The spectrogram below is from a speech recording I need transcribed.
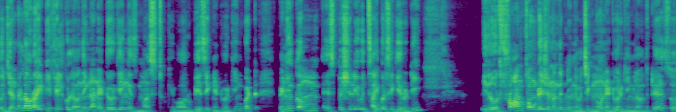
ஸோ ஜென்ரலா ஒரு ஐடி ஃபீல்டுக்குள்ள வந்தீங்கன்னா, நெட்வொர்க்கிங் இஸ் மஸ்ட். ஓகேவா? ஒரு basic networking. But when you come especially with cyber security இதில் ஒரு ஸ்ட்ராங் ஃபவுண்டேஷன் வந்துட்டு நீங்கள் வச்சுக்கணும் நெட்ஒர்க்கிங்கில் வந்துட்டு. So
